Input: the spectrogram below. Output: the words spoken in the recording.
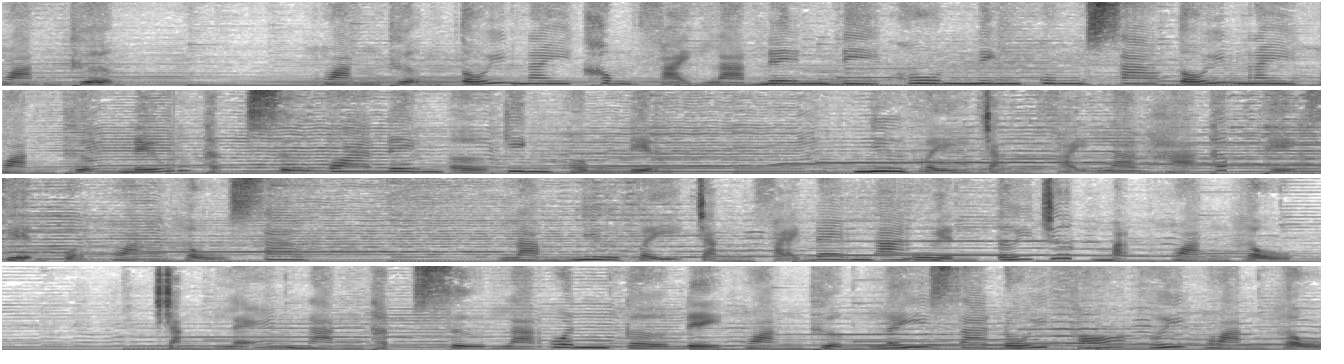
Hoàng thượng. Hoàng thượng tối nay không phải là nên đi khôn ninh cung sao? Tối nay Hoàng thượng nếu thật sự qua đêm ở Kinh Hồng Điện, Như vậy chẳng phải là hạ thấp thể diện của Hoàng hậu sao? Làm như vậy chẳng phải đem A huyền tới trước mặt hoàng hậu. Chẳng lẽ nàng thật sự là quân cờ để hoàng thượng lấy ra đối phó với hoàng hậu?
